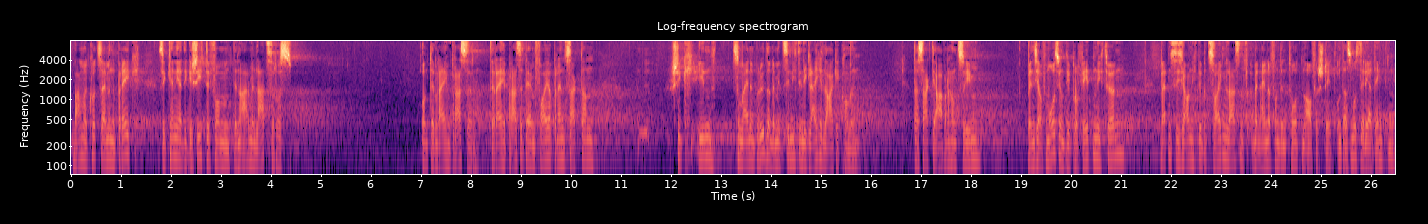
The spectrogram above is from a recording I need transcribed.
Machen wir kurz einen Break. Sie kennen ja die Geschichte vom den armen Lazarus und dem reichen Prasser. Der reiche Prasser, der im Feuer brennt, sagt dann, schick ihn zu meinen Brüdern, damit sie nicht in die gleiche Lage kommen. Da sagte Abraham zu ihm, wenn sie auf Mose und die Propheten nicht hören, werden sie sich auch nicht überzeugen lassen, wenn einer von den Toten aufersteht. Und das musste er ja denken.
